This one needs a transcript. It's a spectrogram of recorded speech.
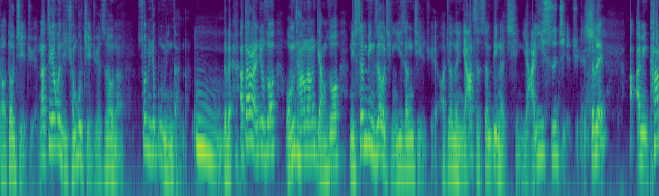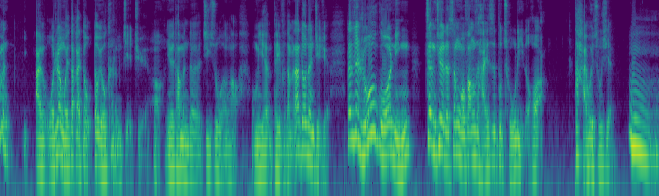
哦，都解决。那这些问题全部解决之后呢，说明就不敏感了。嗯对不对啊？当然，就是说，我们常常讲说，你生病之后请医生解决啊，就是你牙齿生病了，请牙医师解决，对不对？啊，I mean，他们啊，我认为大概都都有可能解决哈，因为他们的技术很好，我们也很佩服他们，那都能解决。但是如果您正确的生活方式还是不处理的话，它还会出现。嗯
